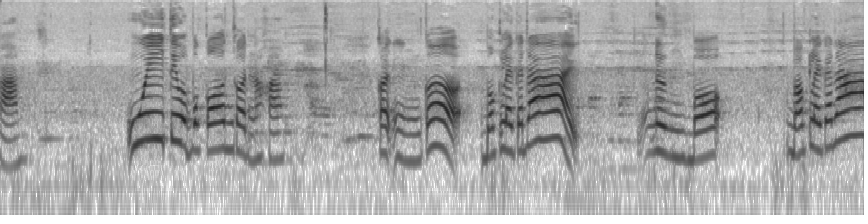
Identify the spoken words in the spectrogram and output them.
สามอุ้ยเตรียมอุปกรณ์ก่อนนะคะ ก่อนอื่นก็บล็อกอะไรก็ได้ หนึ่งบล็อกบล็อกอะไรก็ได้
